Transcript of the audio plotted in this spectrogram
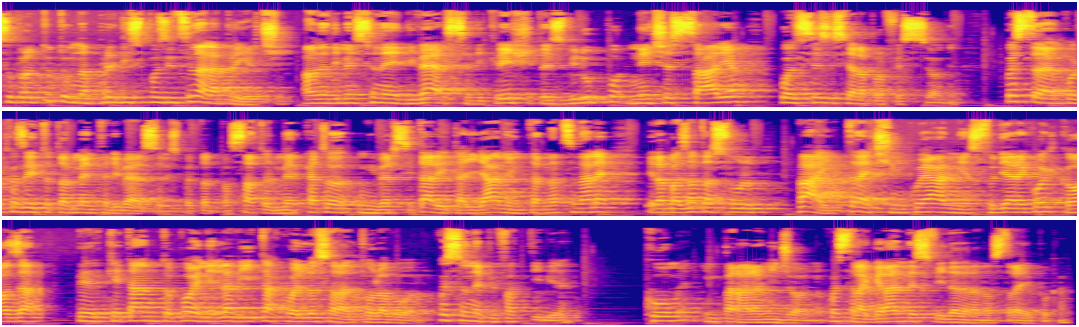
soprattutto una predisposizione ad aprirci a una dimensione diversa di crescita e sviluppo necessaria qualsiasi sia la professione. Questo è qualcosa di totalmente diverso rispetto al passato. Il mercato universitario italiano e internazionale era basato sul vai 3-5 anni a studiare qualcosa perché tanto poi nella vita quello sarà il tuo lavoro. Questo non è più fattibile. Come imparare ogni giorno? Questa è la grande sfida della nostra epoca.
